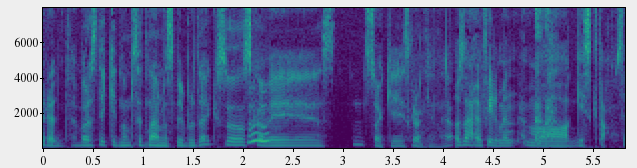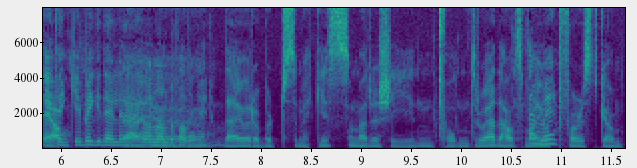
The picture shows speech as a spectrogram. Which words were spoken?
prøvd. bare stikk innom sitt nærmeste bibliotek, så skal vi s- søke i skranken. Ja. Og så er jo filmen magisk, da. Så jeg Ja. tenker begge deler er jo en anbefaling her. det er jo Robert Zemeckis som har regien på den, tror jeg. Det er han som Stemmer. har gjort Forest Gump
